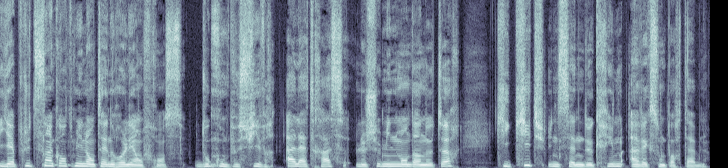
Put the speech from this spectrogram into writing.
Il y a plus de 50 000 antennes relais en France, donc on peut suivre à la trace le cheminement d'un auteur qui quitte une scène de crime avec son portable.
